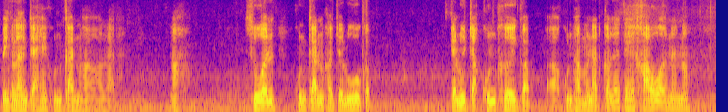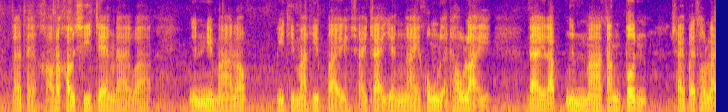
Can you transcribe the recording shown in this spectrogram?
เป็นกำลังใจให้คุณกันเขาแหละเนาะ ส่วนคุณกันเขาจะรู้กับจะรู้จักคุ้นเคยกับคุณธรรมนัทก็แล้วแต่เขาอันนั้นเนาะแล้วแต่เขาถ้าเขาชี้แจงได้ว่า เงินนี้มาแล้วมีที่มาที่ไปใช้จ่ายยังไงคงเหลือเท่าไหร่ ได้รับเงินมาตั้งต้น ใช้ไปเท่าไหร่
